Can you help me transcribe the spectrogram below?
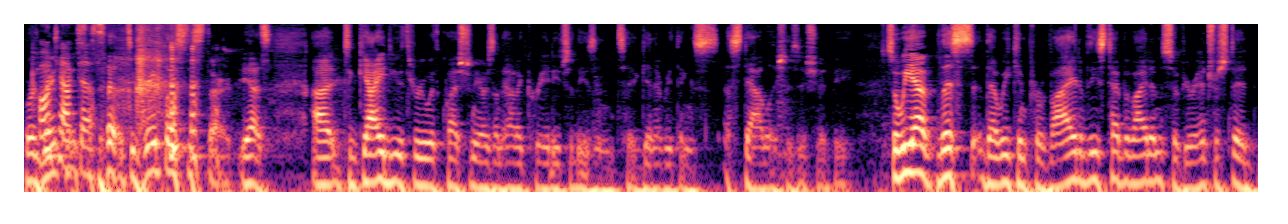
we're Contact us. to- it's a great place to start. Yes, uh, to guide you through with questionnaires on how to create each of these and to get everything established as it should be. So we have lists that we can provide of these type of items. So if you're interested,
